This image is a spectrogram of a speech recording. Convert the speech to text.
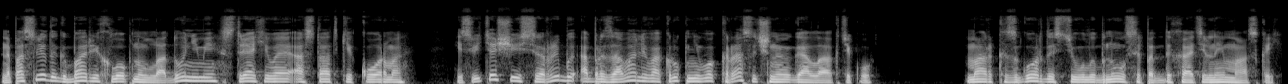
Напоследок Барри хлопнул ладонями, стряхивая остатки корма, и светящиеся рыбы образовали вокруг него красочную галактику. Марк с гордостью улыбнулся под дыхательной маской.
